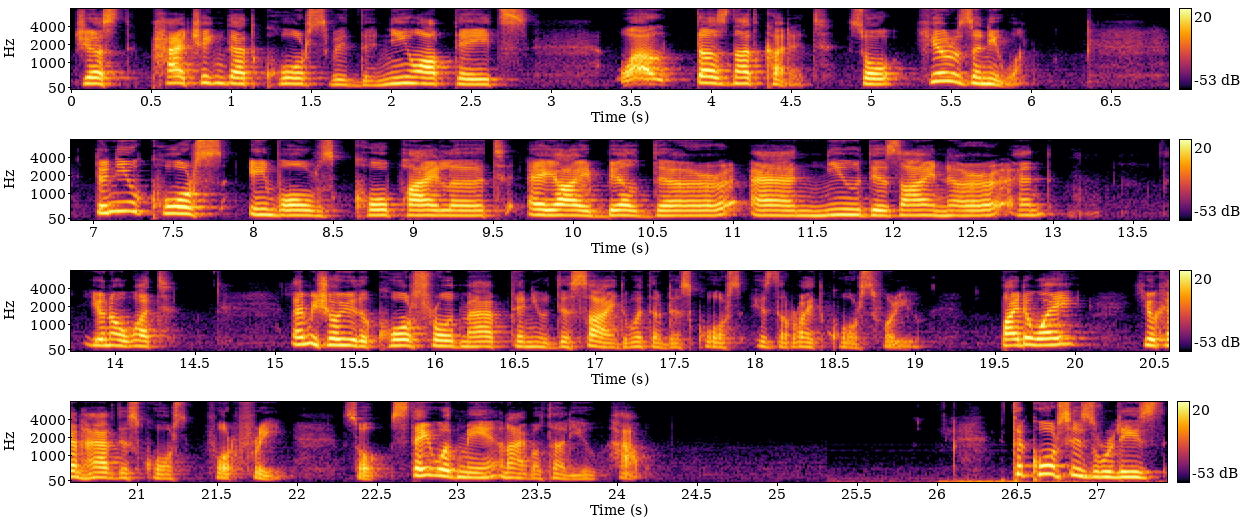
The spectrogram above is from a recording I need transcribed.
just patching that course with the new updates, well, does not cut it. So here's a new one. The new course involves Copilot, AI Builder, and new designer. And you know what? Let me show you the course roadmap, then you decide whether this course is the right course for you. By the way, you can have this course for free. So stay with me and I will tell you how. The course is released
